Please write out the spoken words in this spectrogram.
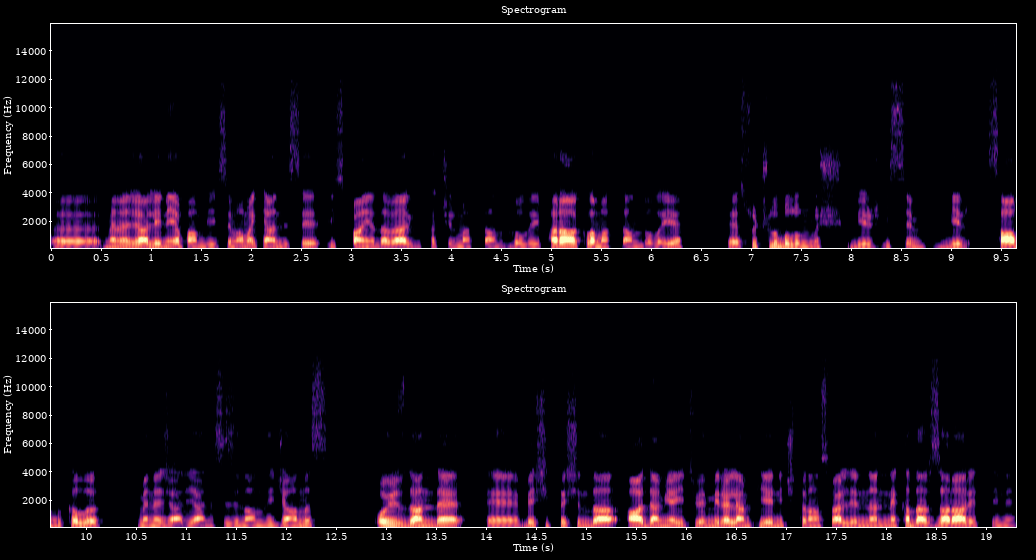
e, menajerliğini yapan bir isim ama kendisi İspanya'da vergi kaçırmaktan dolayı, para aklamaktan dolayı e, suçlu bulunmuş bir isim, bir sabıkalı menajer yani sizin anlayacağınız. O yüzden de e, Beşiktaş'ın da Adem Yayiç ve Miralem Pjanic transferlerinden ne kadar zarar ettiğini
